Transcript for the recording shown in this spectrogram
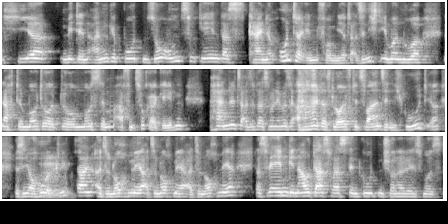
hier mit den Angeboten so umzugehen, dass keine unterinformierte, also nicht immer nur nach dem Motto, du musst dem Affen Zucker geben, handelt, also dass man immer sagt, ah, das läuft jetzt wahnsinnig gut, ja, das sind ja hohe mhm. Klickzahlen, also noch mehr, also noch mehr, also noch mehr. Das wäre eben genau das, was den guten Journalismus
